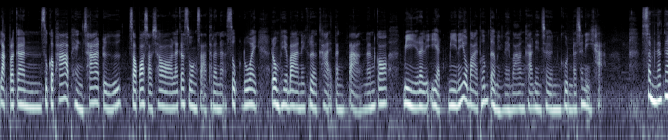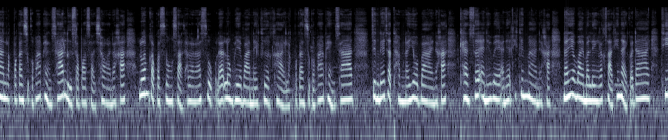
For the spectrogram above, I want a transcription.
หลักประกันสุขภาพแห่งชาติ หรือสปสช และกระทรวงสาธารณสุขด้วย โรงพยาบาลในเครือข่ายต่าง ๆ นั้นก็มีรายละเอียดมีนโยโยบายเพิ่มเติมอย่างไรบ้างคะเรียนเชิญคุณรัชนีค่ะ สำนักงานหลักประกันสุขภาพแห่งชาติหรือสปสชนะคะ ร่วมกับกระทรวงสาธารณสุข และโรงพยาบาลในเครือข่ายหลักประกันสุขภาพแห่งชาติ จึงได้จัดทำนโยบายนะคะ Cancer Anywhere อันเนี้ยที่ขึ้นมาเนี่ยค่ะนโยบายมะเร็งรักษาที่ไหนก็ได้ ที่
